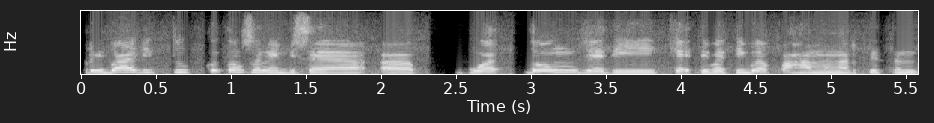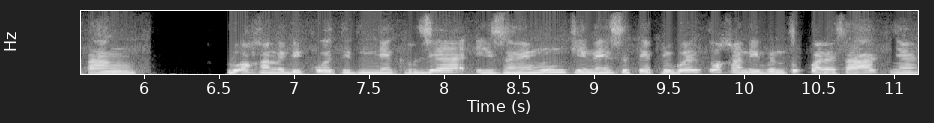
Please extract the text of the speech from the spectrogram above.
pribadi tuh ketong sana bisa uh, buat dong jadi kayak tiba-tiba paham mengerti tentang lu akan lebih kuat di dunia kerja, isanya mungkin ya setiap pribadi itu akan dibentuk pada saatnya.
